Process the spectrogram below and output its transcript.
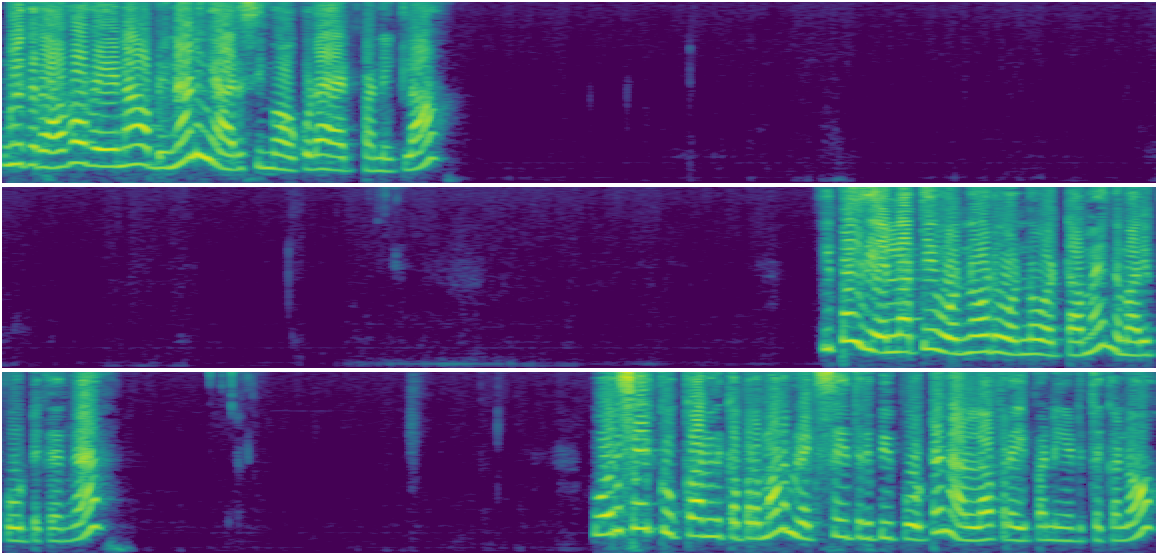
உங்களுக்கு ரவை வேணாம் அப்படின்னா நீங்க அரிசி மாவு கூட ஆட் பண்ணிக்கலாம். இப்போ இது எல்லாத்தையும் ஒன்னோடு ஒன்று ஒட்டாம இந்த மாதிரி போட்டுக்கோங்க ஒரு சைடு குக் ஆனதுக்கு அப்புறமா நம்ம நெக்ஸ்ட் சைடு திருப்பி போட்டு நல்லா ஃப்ரை பண்ணி எடுத்துக்கணும்.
